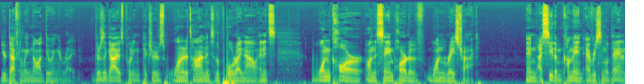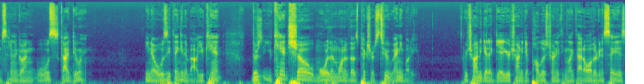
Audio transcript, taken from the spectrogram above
you're definitely not doing it right. There's a guy who's putting pictures one at a time into the pool right now, and it's one car on the same part of one racetrack. And I see them come in every single day, and I'm sitting there going, "What was this guy doing? You know, what was he thinking about? You can't, there's, you can't show more than one of those pictures to anybody. You're trying to get a gig, you're trying to get published or anything like that. All they're going to say is,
